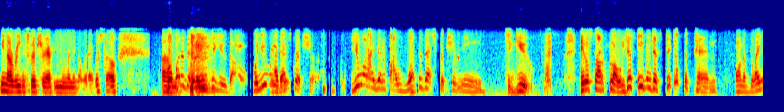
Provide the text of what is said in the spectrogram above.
you know reading scripture every morning or whatever. So, um, but what does it mean to you though when you read that scripture? you want to identify what does that scripture mean to you. It'll start flowing. Just even just pick up the pen on a blank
